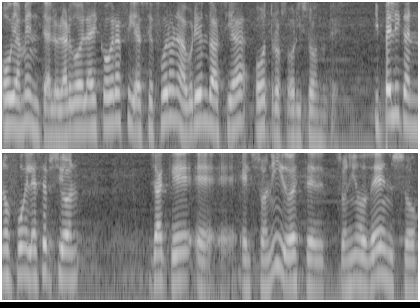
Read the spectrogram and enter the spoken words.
obviamente, a lo largo de la discografía, se fueron abriendo hacia otros horizontes. Y Pelican no fue la excepción, ya que eh, eh, el sonido, este sonido denso,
